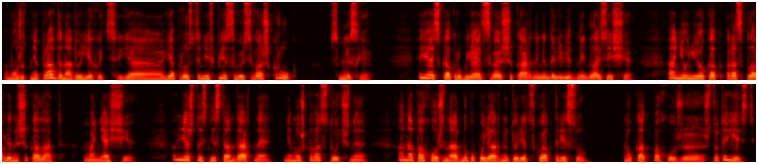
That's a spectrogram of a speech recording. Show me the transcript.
Может, мне правда надо уехать? Я... я просто не вписываюсь в ваш круг. В смысле? Яська округляет свои шикарные миндалевидные глазища. Они у нее как расплавленный шоколад. Манящие. Внешность нестандартная, немножко восточная. Она похожа на одну популярную турецкую актрису. Ну как похожа? Что-то есть.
